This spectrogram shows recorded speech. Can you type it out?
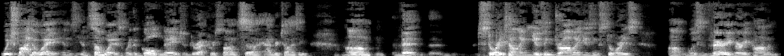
which by the way, in, in some ways were the golden age of direct response uh, advertising, mm-hmm. um, that storytelling, using drama, using stories, uh, was very, very common.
